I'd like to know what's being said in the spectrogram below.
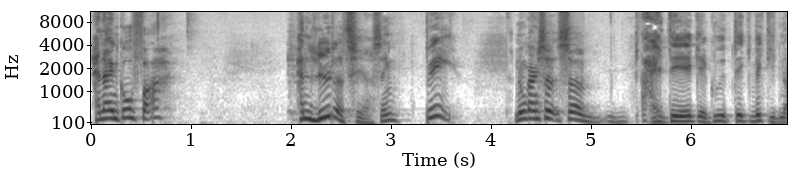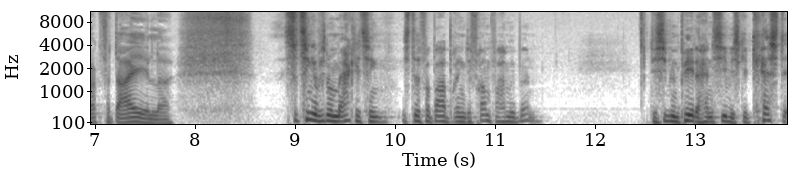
Han er en god far. Han lytter til os. Ikke? Be. Nogle gange så, så ej, det er ikke Gud, det er ikke vigtigt nok for dig, eller så tænker vi sådan nogle mærkelige ting, i stedet for bare at bringe det frem for ham i bøn. Disciplen Peter, han siger, at vi skal kaste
